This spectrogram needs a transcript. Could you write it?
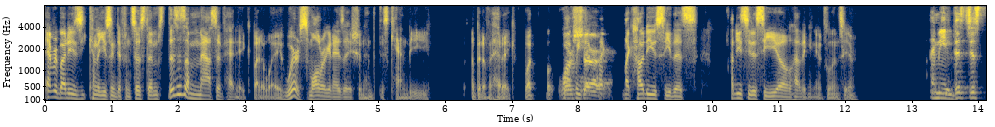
everybody's kind of using different systems. This is a massive headache, by the way. We're a small organization and this can be a bit of a headache. What, what For sure. like, like how do you see this? How do you see the CEO having an influence here? I mean, this just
